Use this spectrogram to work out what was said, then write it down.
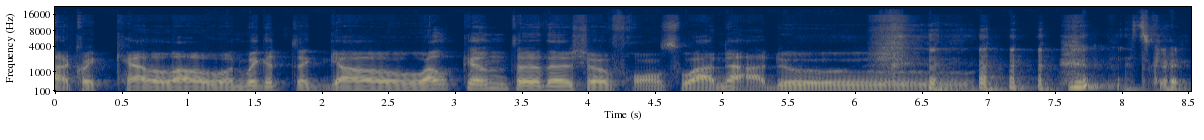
A quick hello and we're good to go. Welcome to the show, Francois Nadeau. That's great.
